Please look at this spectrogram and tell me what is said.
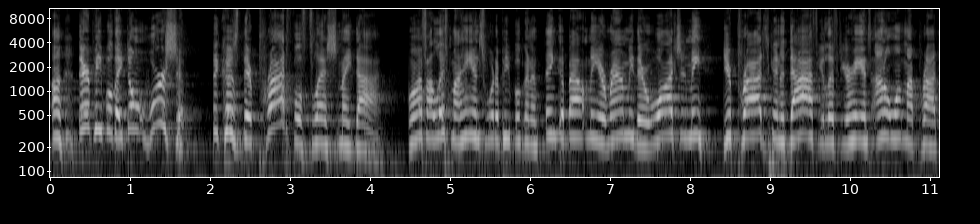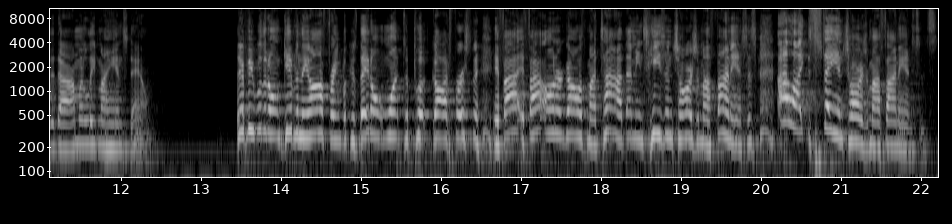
Uh, there are people they don't worship because their prideful flesh may die. Well, if I lift my hands, what are people going to think about me around me? They're watching me. Your pride's going to die if you lift your hands. I don't want my pride to die. I'm going to leave my hands down. There are people that don't give in the offering because they don't want to put God first. If I, if I honor God with my tithe, that means He's in charge of my finances. I like to stay in charge of my finances.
